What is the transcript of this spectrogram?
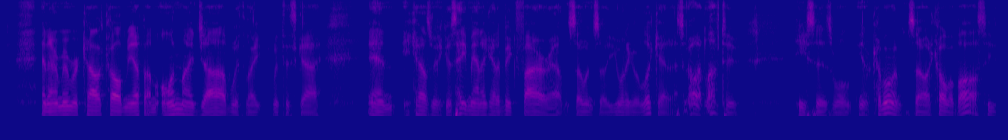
and I remember Kyle called me up. I'm on my job with my with this guy, and he calls me. He goes, "Hey man, I got a big fire out in so and so. You want to go look at it?" I said, "Oh, I'd love to." He says, "Well, you know, come on." So I called my boss. He,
